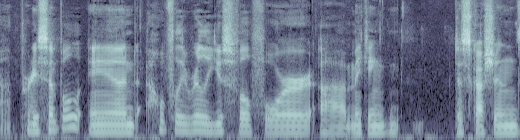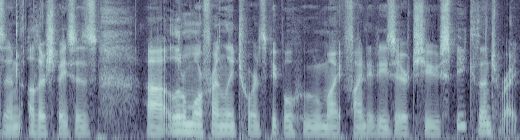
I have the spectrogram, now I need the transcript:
Uh, pretty simple and hopefully really useful for uh, making discussions and other spaces uh, a little more friendly towards people who might find it easier to speak than to write.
